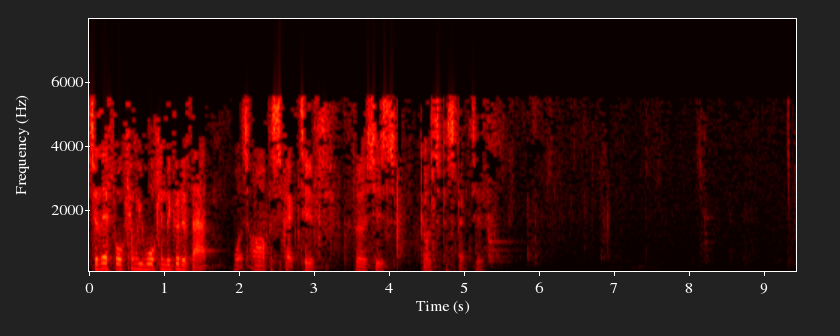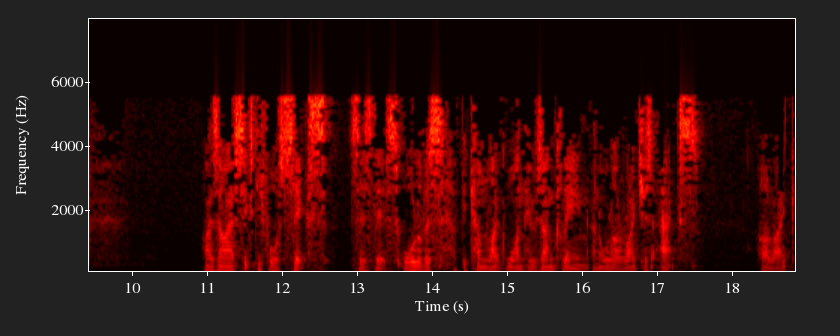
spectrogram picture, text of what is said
So therefore, can we walk in the good of that? What's our perspective versus God's perspective? Isaiah 64:6 says this All of us have become like one who is unclean, and all our righteous acts are like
